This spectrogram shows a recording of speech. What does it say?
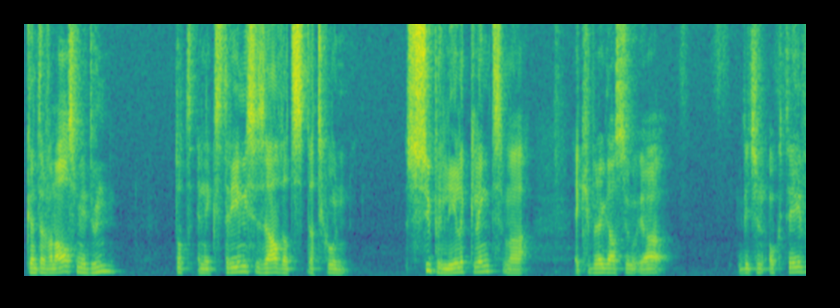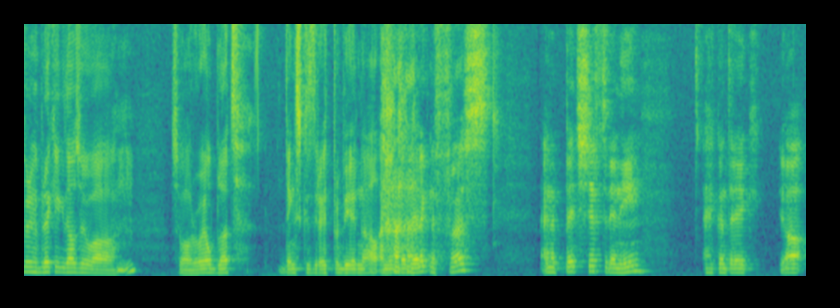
kunt er van alles mee doen. Tot een extremische zelf, dat, dat gewoon super lelijk klinkt. Maar ik gebruik dat zo, ja... een beetje een octaver gebruik ik dat, zo wat, Mhm. zo wat Royal Blood dingetjes eruit proberen halen. En dat is eigenlijk een fuzz en een pitch shifter in één. En je kunt er eigenlijk, ja,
